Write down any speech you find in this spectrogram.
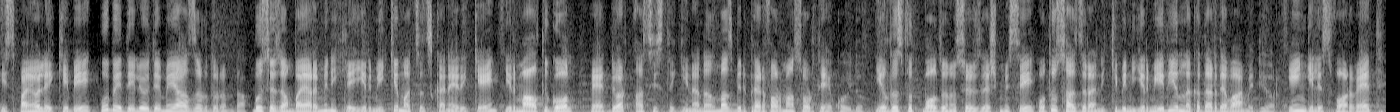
İspanyol ekibi bu bedeli ödemeye hazır durumda. Bu sezon Bayern Münih ile 22 maçı çıkan Harry Kane 26 gol ve 4 asistlik inanılmaz bir performans ortaya koydu. Yıldız futbolcunun sözleşmesi 30 Haziran 2027 yılına kadar devam ediyor. İngiliz forvet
